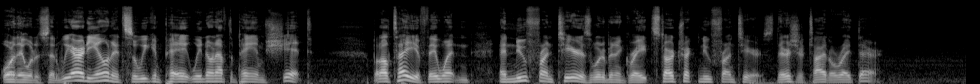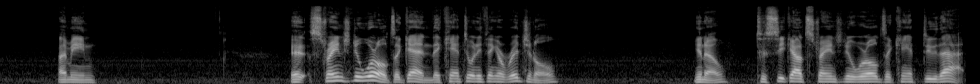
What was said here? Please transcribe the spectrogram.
or they would have said, "We already own it, so we can pay. We don't have to pay him shit." But I'll tell you, if they went and and New Frontiers would have been a great Star Trek New Frontiers. There's your title right there. I mean, it, Strange New Worlds again. They can't do anything original. You know, to seek out Strange New Worlds, they can't do that.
